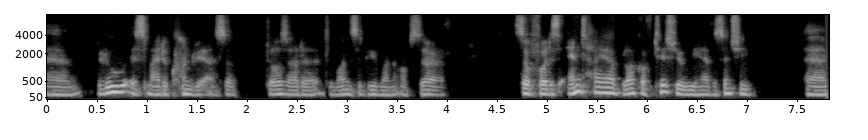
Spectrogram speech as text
uh, blue is mitochondria. So those are the, the ones that we want to observe. So for this entire block of tissue, we have essentially uh,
